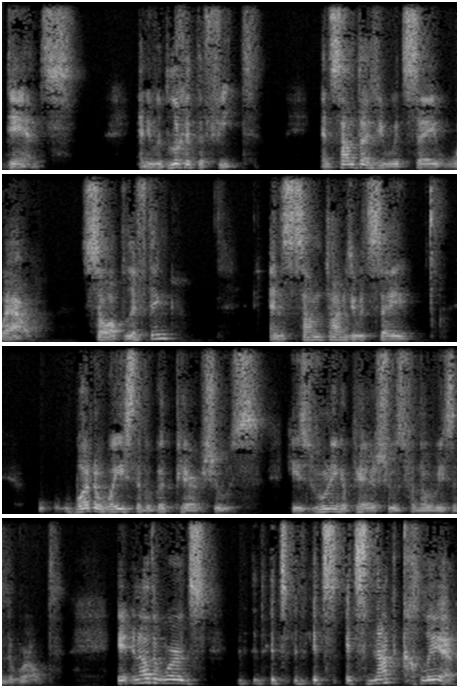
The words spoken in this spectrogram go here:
dance, and he would look at the feet, and sometimes he would say, "Wow, so uplifting," and sometimes he would say, what a waste of a good pair of shoes. He's ruining a pair of shoes for no reason in the world. In, other words, it's it's it's not clear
